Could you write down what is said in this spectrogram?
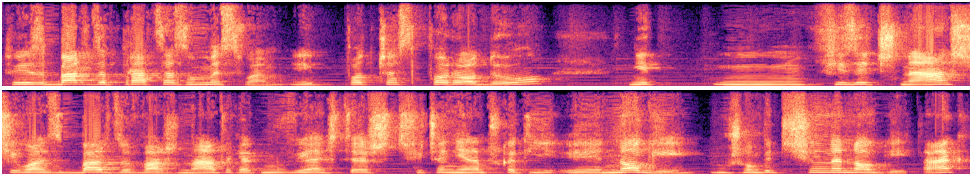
tu jest bardzo praca z umysłem i podczas porodu nie, fizyczna siła jest bardzo ważna, tak jak mówiłaś też, ćwiczenie na przykład y, nogi, muszą być silne nogi, tak?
